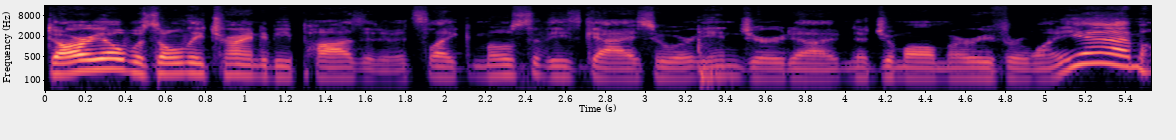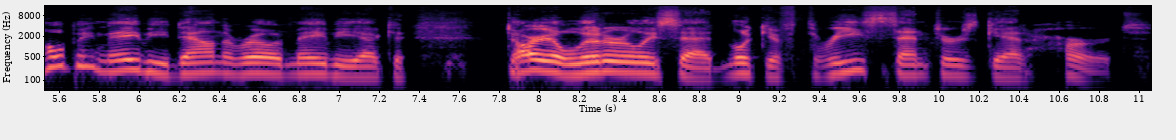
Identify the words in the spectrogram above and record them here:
Dario was only trying to be positive. It's like most of these guys who are injured, uh, Jamal Murray for one. Yeah, I'm hoping maybe down the road, maybe I could. Dario literally said, "Look, if three centers get hurt,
